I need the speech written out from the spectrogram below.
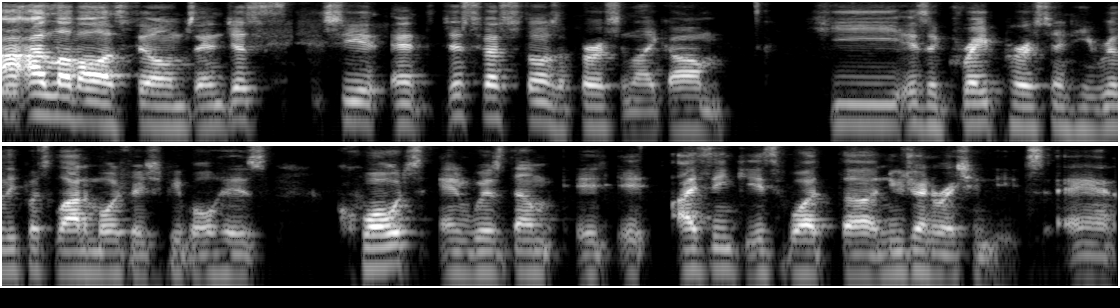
I love all his films and just see and just Sylvester Stallone as a person. Like um, he is a great person. He really puts a lot of motivation to people. His quotes and wisdom, it, it I think is what the new generation needs. And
